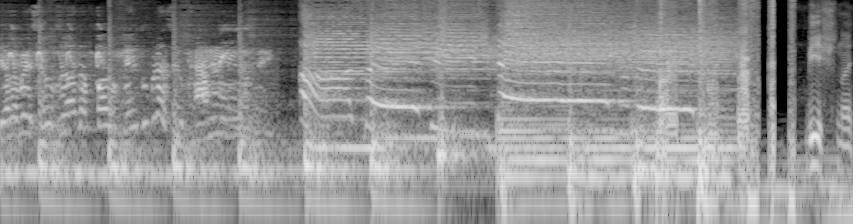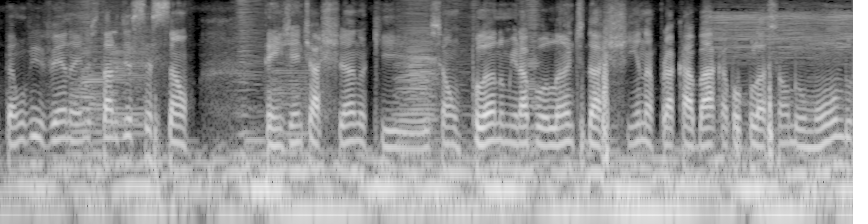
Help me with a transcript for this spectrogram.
E ela vai ser usada para o bem do Brasil. Amém. Às vezes bicho, nós estamos vivendo aí no estado de exceção. Tem gente achando que isso é um plano mirabolante da China para acabar com a população do mundo.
